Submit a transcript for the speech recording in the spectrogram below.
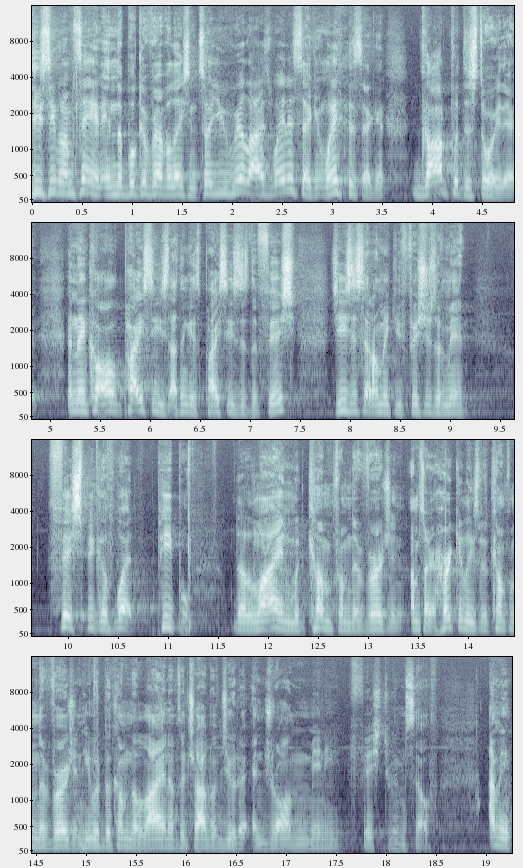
Do you see what I'm saying? In the book of Revelation. So you realize, wait a second, wait a second. God put the story there. And they call Pisces, I think it's Pisces is the fish. Jesus said, I'll make you fishers of men. Fish speak of what? People. The lion would come from the virgin. I'm sorry, Hercules would come from the virgin. He would become the lion of the tribe of Judah and draw many fish to himself. I mean,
